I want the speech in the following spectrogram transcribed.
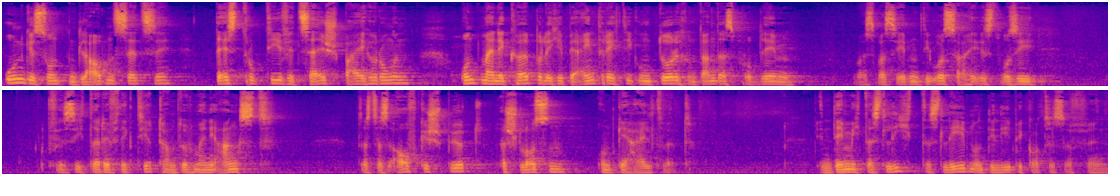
ungesunden Glaubenssätze, destruktive Zellspeicherungen und meine körperliche Beeinträchtigung durch und dann das Problem was, was eben die Ursache ist, wo sie für sich da reflektiert haben durch meine Angst, dass das aufgespürt, erschlossen und geheilt wird, indem mich das Licht, das Leben und die Liebe Gottes erfüllen.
